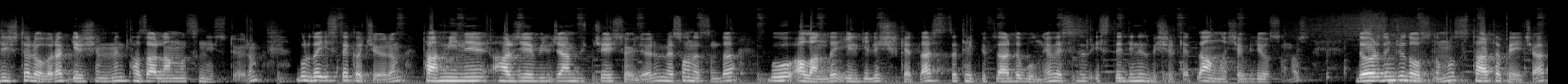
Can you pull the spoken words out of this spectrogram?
dijital olarak girişimimin pazarlanmasını istiyorum. Burada istek açıyorum. Tahmini harcayabileceğim bütçeyi söylüyorum ve sonrasında bu alanda ilgili şirketler size tekliflerde bulunuyor ve siz istediğiniz bir şirketle anlaşabiliyorsunuz. Dördüncü dostumuz Startup HR.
